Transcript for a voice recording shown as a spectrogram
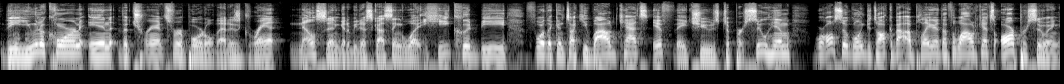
the unicorn in the transfer portal. That is Grant Nelson, going to be discussing what he could be for the Kentucky Wildcats if they choose to pursue him. We're also going to talk about a player that the Wildcats are pursuing,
